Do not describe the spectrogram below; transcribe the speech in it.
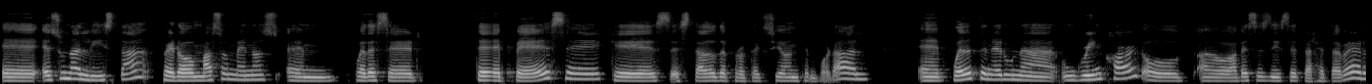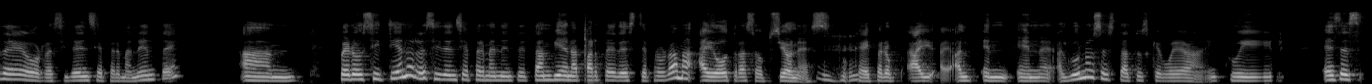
Eh, es una lista, pero más o menos puede ser TPS, que es estado de protección temporal, eh, puede tener una, un green card o, a veces dice tarjeta verde o residencia permanente. pero si tiene residencia permanente, también aparte de este programa, hay otras opciones. okay? Pero hay, en, en, algunos estatus que voy a incluir, esa es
